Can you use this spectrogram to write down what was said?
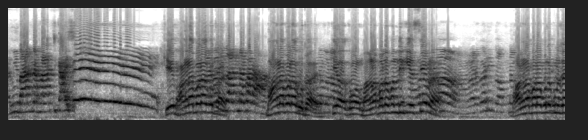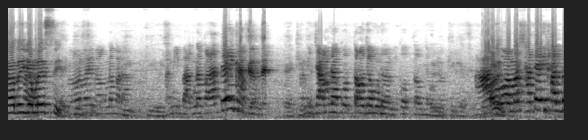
আমি বাংলা পাড়া থেকে আইছি কে ভাঙড়াপাড়া কোথায়? ভাঙড়াপাড়া কোথায়? কি হয়, তোমার ভাঙড়াপাড়া ওখান থেকে এসছি আমরা? আমার বাড়ি ভাঙড়াপাড়া বলে কোনো জায়গা থেকে কি আমরা এসছি? আমি থাকি। আমি জামনা করতেও যাব না আমি যাব আর ও আমার সাথেই থাকবে।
